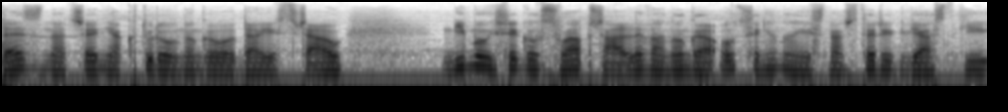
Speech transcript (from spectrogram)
bez znaczenia, którą nogą oddaje strzał. Mimo iż jego słabsza lewa noga oceniona jest na 4 gwiazdki,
